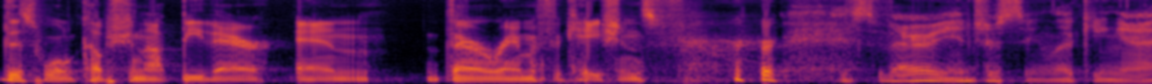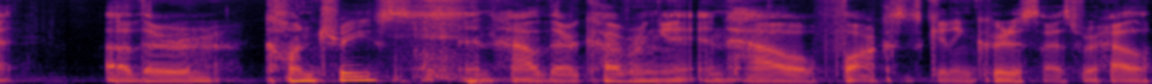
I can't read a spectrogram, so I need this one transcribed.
this World Cup should not be there, and there are ramifications for. It's very interesting looking at other countries and how they're covering it and how Fox is getting criticized for how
